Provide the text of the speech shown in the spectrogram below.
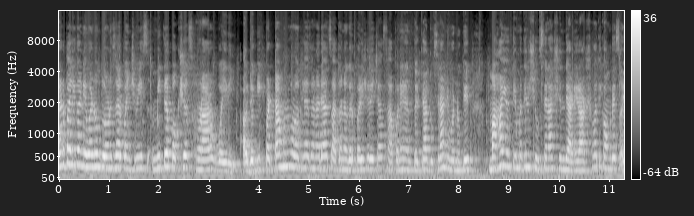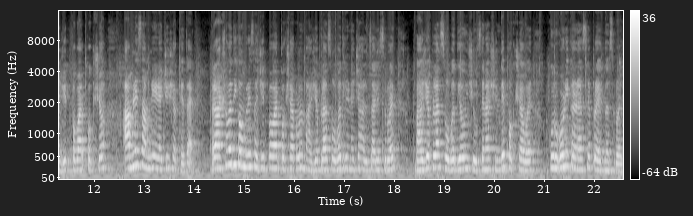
चाकणपालिका निवडणूक दोन हजार पंचवीस मित्र पक्षच होणार वैरी. औद्योगिक पट्टा म्हणून ओळखल्या जाणाऱ्या चाकण नगर परिषदेच्या स्थापनेनंतरच्या दुसऱ्या निवडणुकीत महायुतीमधील शिवसेना शिंदे आणि राष्ट्रवादी काँग्रेस अजित पवार पक्ष आमने सामने येण्याची शक्यता आहे. राष्ट्रवादी काँग्रेस अजित पवार पक्षाकडून भाजपला सोबत घेण्याच्या हालचाली सुरू आहेत. भाजपला सोबत घेऊन शिवसेना शिंदे पक्षावर कुरघोडी करण्याचे प्रयत्न सुरू आहेत.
